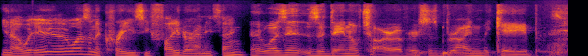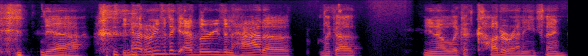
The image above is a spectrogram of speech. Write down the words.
you know it, it wasn't a crazy fight or anything. It wasn't Zdeno Chara versus Bryan McCabe. Yeah, yeah. I don't even think Edler even had a like a you know like a cut or anything.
